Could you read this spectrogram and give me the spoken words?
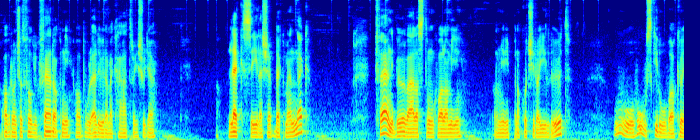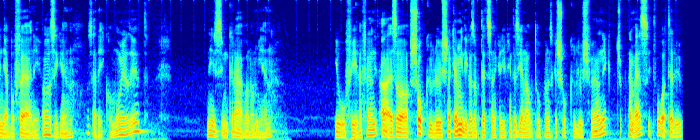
abroncsot fogjuk felrakni, abból előre meg hátra is ugye a legszélesebbek mennek. Felniből választunk valami, ami éppen a kocsira illőt. Ú, 20 kilóval könnyebb a felni. Az igen, az elég komoly azért. Nézzünk rá valamilyen jóféle felnik. Ah, ez a sokkülős, nekem mindig azok tetszenek egyébként az ilyen autókon, ezek a sokkülős felnik. Csak nem ez, itt volt előbb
